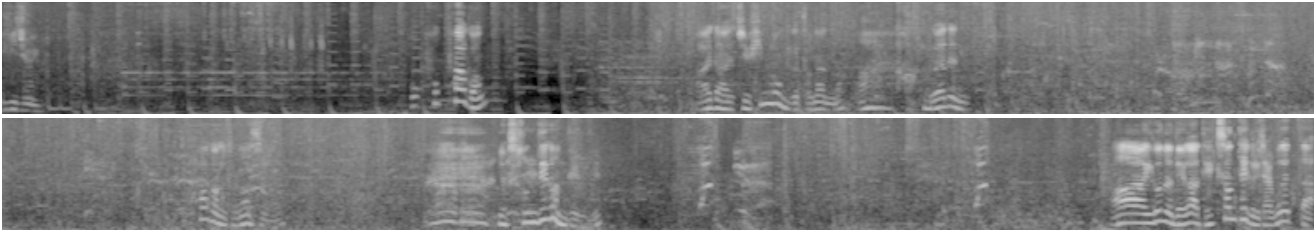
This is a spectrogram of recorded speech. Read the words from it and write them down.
이기주의 어? 폭파광? 아니다 지금 흰목이가 더 낫나? 아 뭐야 된 폭파광이 더 낫어요 야 상대가 안 되는데? 아 이거는 내가 덱 선택을 잘못했다.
